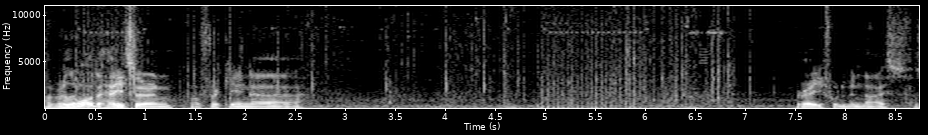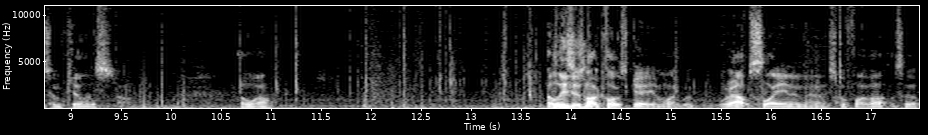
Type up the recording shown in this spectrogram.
I really wanted a hater and a freaking, uh... Wraith would have been nice for some kills. Oh well. At least it's not a close game, like, we're we're out slaying and uh, stuff like that, so.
